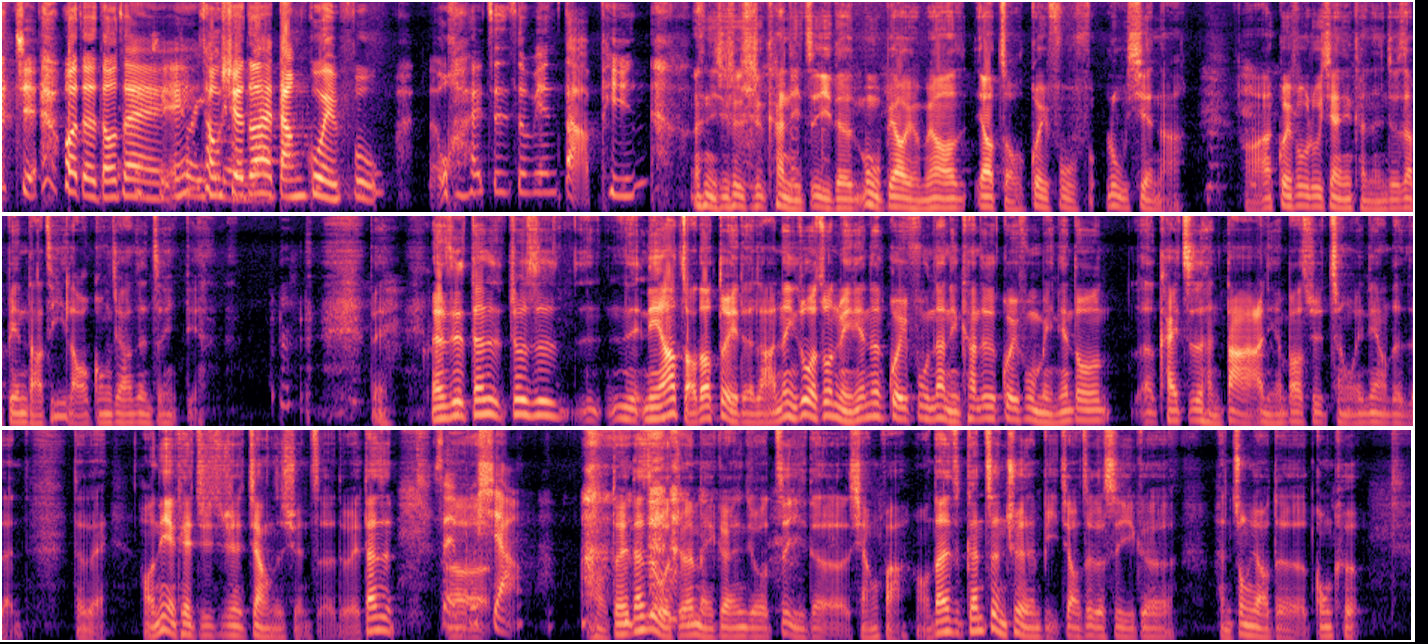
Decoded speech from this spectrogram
姐或者都在哎、欸，同学都在当贵妇。我还在这边打拼，那你就去看你自己的目标有没有要走贵妇路线啊？好啊，贵妇路线你可能就是要鞭打自己老公，就要认真一点。对，但是但是就是你你要找到对的啦。那你如果说每天的贵妇，那你看这个贵妇每天都呃开支很大啊，你要不要去成为那样的人？对不对？好，你也可以继续这样子选择，对不对？但是谁不想？哦，对，但是我觉得每个人有自己的想法哦，但是跟正确人比较，这个是一个很重要的功课。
